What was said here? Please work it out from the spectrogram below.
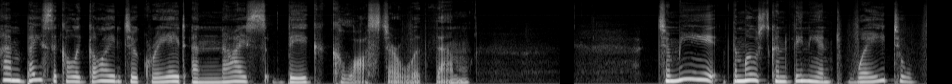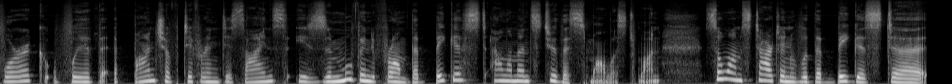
I'm basically going to create a nice big cluster with them. To me, the most convenient way to work with a bunch of different designs is moving from the biggest elements to the smallest one. So I'm starting with the biggest uh,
